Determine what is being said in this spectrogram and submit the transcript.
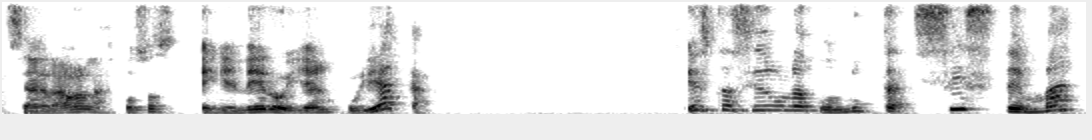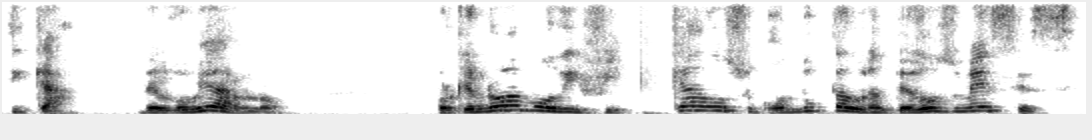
se agravan las cosas en enero ya en Juliaca. Esta ha sido una conducta sistemática del gobierno porque no ha modificado su conducta durante dos meses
